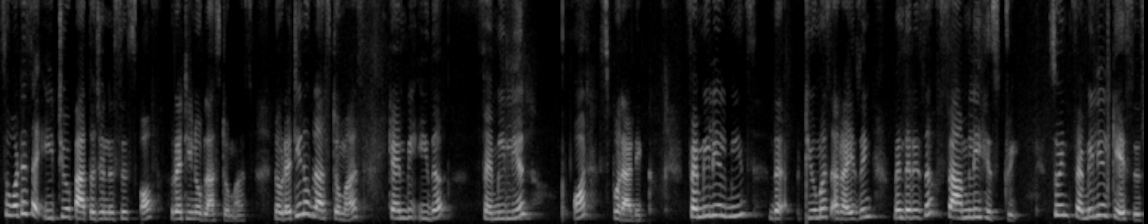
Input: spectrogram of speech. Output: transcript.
So what is the etiopathogenesis of retinoblastomas? Now retinoblastomas can be either familial or sporadic. Familial means the tumors arising when there is a family history. So in familial cases,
